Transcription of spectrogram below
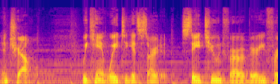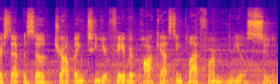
and travel. We can't wait to get started. Stay tuned for our very first episode dropping to your favorite podcasting platform real soon.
